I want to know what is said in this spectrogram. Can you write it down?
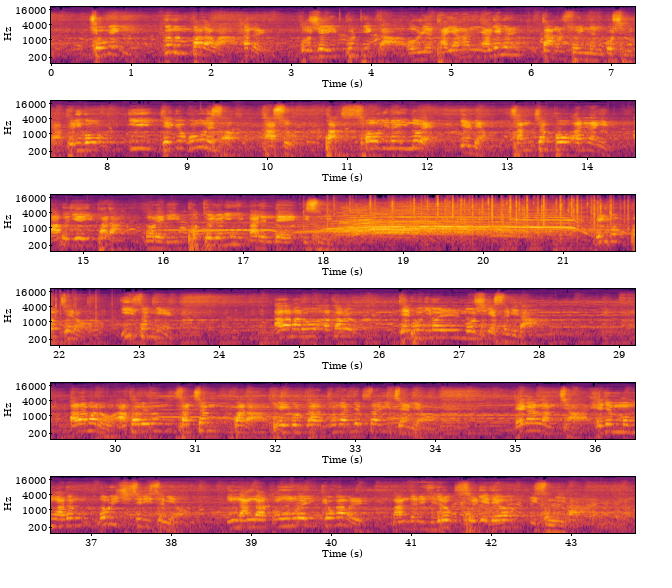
조명이 검은 바다와 하늘 도시의 불빛과 어울려 다양한 야경을 담을 수 있는 곳입니다. 그리고 이 대교공원에서 가수 박서인의 노래 일명 삼천포 아리랑인 아버지의 바다 노래비 포토존이 마련돼 있습니다. 일곱 번째로 이성민 아라마루 아카루 대표님을 모시겠습니다. 아라마루 아카루는 사천 바다 케이블카 중간 역사 위치하며 대관람차, 해전문화 등 놀이시설이 있으며 인간과 동물의 교감을 만들어지도록 설계되어 있습니다.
